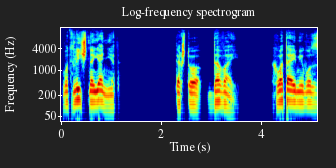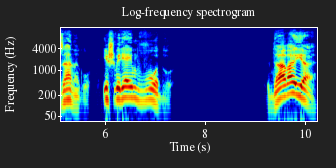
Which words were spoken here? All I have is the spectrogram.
Вот лично я нет. Так что давай, хватаем его за ногу и швыряем в воду. «Давай я!»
